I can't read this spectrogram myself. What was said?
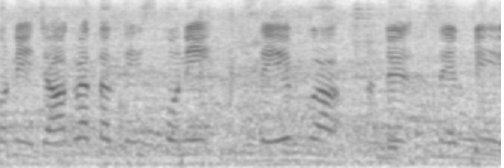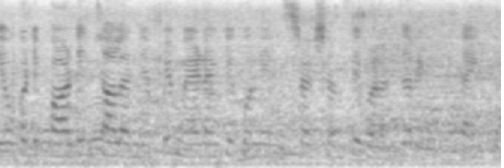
కొన్ని జాగ్రత్తలు తీసుకొని సేఫ్గా అంటే సేఫ్టీ ఒకటి పాటించాలని చెప్పి మేడంకి కొన్ని ఇన్స్ట్రక్షన్స్ ఇవ్వడం జరిగింది. థ్యాంక్ యూ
